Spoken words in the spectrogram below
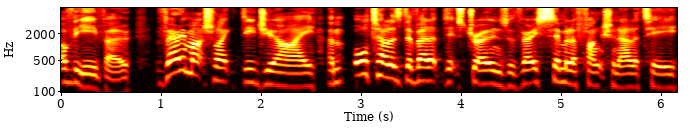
of the Evo. Very much like DJI, um, Autel has developed its drones with very similar functionality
